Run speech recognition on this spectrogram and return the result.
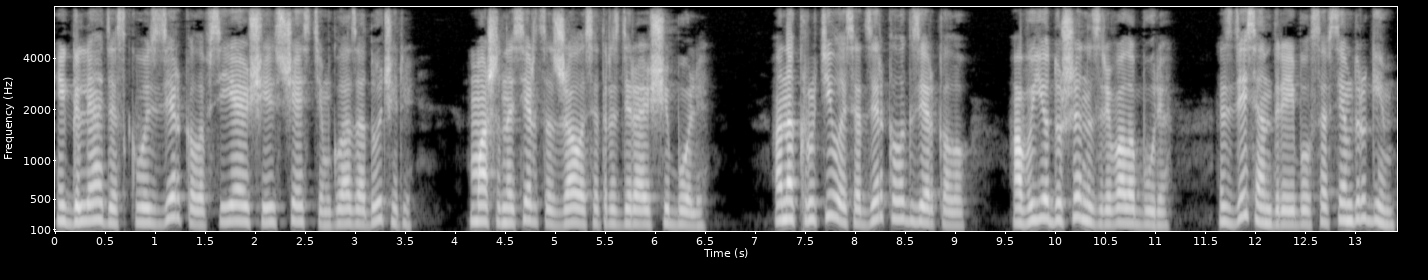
И глядя сквозь зеркало в сияющие счастьем глаза дочери, Маша на сердце сжалась от раздирающей боли. Она крутилась от зеркала к зеркалу, а в ее душе назревала буря. Здесь Андрей был совсем другим,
